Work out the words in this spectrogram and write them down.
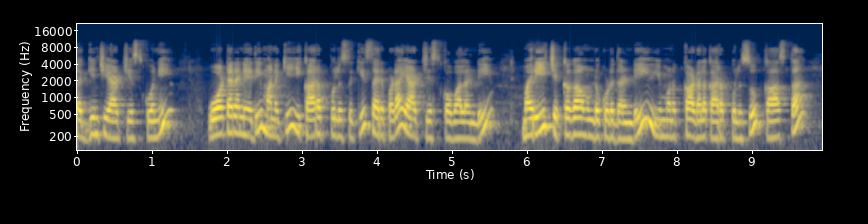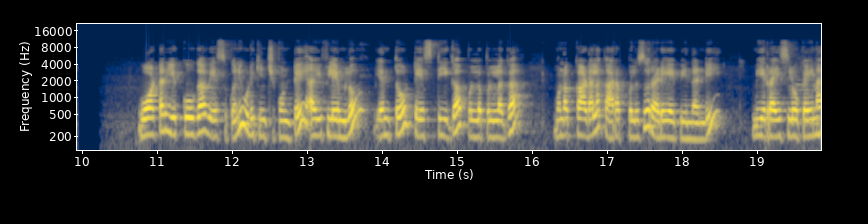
తగ్గించి యాడ్ చేసుకొని వాటర్ అనేది మనకి ఈ కార పులుసుకి సరిపడా యాడ్ చేసుకోవాలండి. మరీ చిక్కగా ఉండకూడదండి. ఈ మునక్కాడల కారపులుసు కాస్త వాటర్ ఎక్కువగా వేసుకొని ఉడికించుకుంటే ఐ ఫ్లేమ్లో ఎంతో టేస్టీగా పుల్ల పుల్లగా మునక్కాడల కారపులుసు రెడీ అయిపోయిందండి. మీ రైస్లోకైనా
